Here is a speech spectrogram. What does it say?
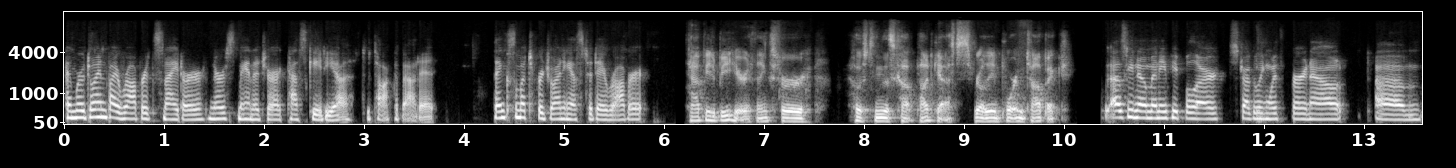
And we're joined by Robert Snyder, nurse manager at Cascadia, to talk about it. Thanks so much for joining us today, Robert. Happy to be here. Thanks for hosting this podcast. It's a really important topic. As you know, many people are struggling with burnout um,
